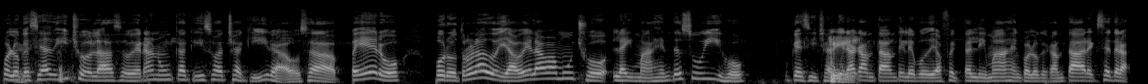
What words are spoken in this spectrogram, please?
Por lo que se ha dicho, la suegra nunca quiso a Shakira, o sea, pero por otro lado, ella velaba mucho la imagen de su hijo, porque si Shakira Sí. era cantante y le podía afectar la imagen con lo que cantara, etcétera.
